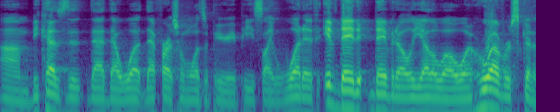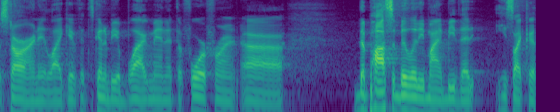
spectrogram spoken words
um, because th- that that what that first one was a period piece. Like, what if if David, David Oyelowo or whoever's going to star in it, like if it's going to be a black man at the forefront, uh, the possibility might be that he's like a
